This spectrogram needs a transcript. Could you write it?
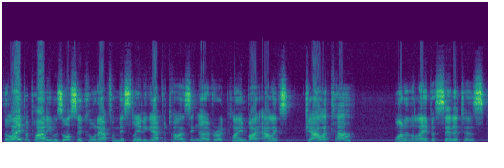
the Labor Party was also called out for misleading advertising over a claim by Alex Gallacher one of the Labor senators,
